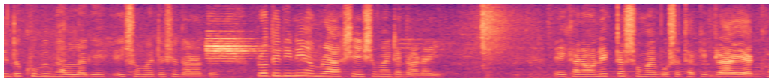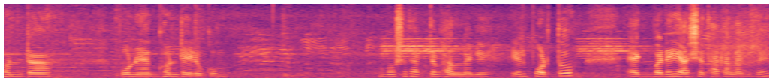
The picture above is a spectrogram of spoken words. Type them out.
কিন্তু খুবই ভালো লাগে এই সময়টা এসে দাঁড়াতে। প্রতিদিনই আমরা আসে এই সময়টা দাঁড়াই। এইখানে অনেকটা সময় বসে থাকি, প্রায় এক ঘণ্টা পনেরো এক ঘণ্টা এরকম। বসে থাকতে ভালো লাগে। এরপর তো একবারেই আসে থাকা লাগবে।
